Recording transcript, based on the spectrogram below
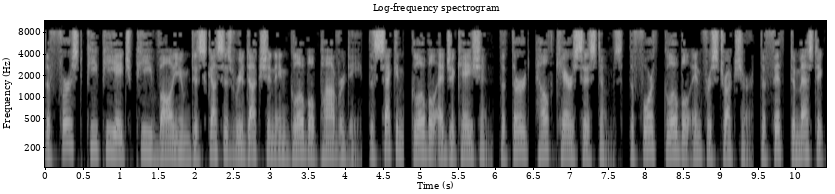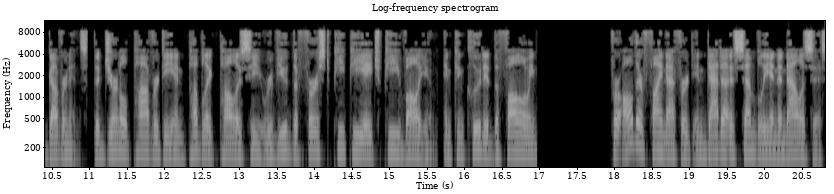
The first PPHP volume discusses reduction in global poverty, the second, global education, the third, health care systems, the fourth, global infrastructure, the fifth, domestic governance. The journal Poverty and Public Policy reviewed the first PPHP volume, and concluded the following for all their fine effort in data assembly and analysis,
